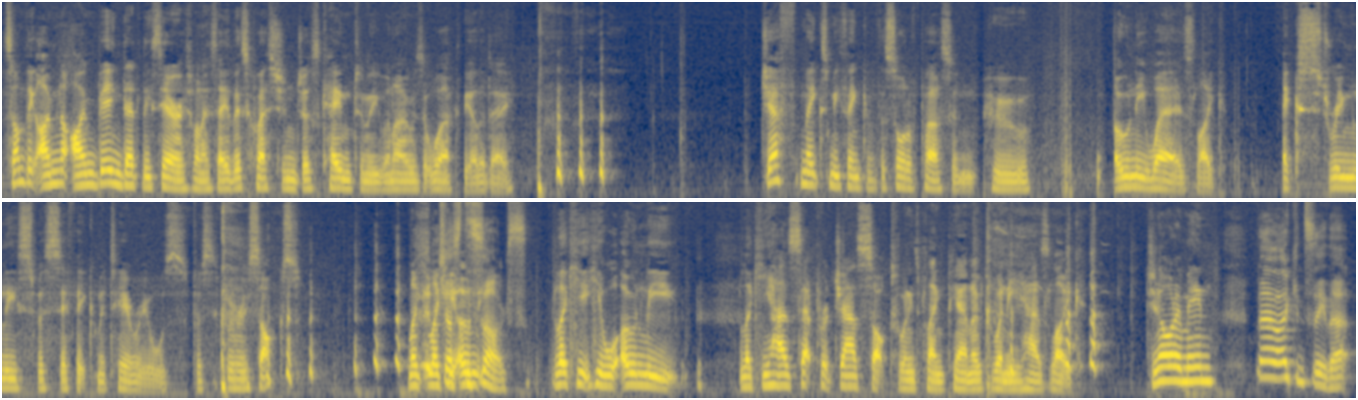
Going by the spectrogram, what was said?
Something I'm not. I'm being deadly serious when I say this question just came to me when I was at work the other day. Jeff makes me think of the sort of person who only wears like extremely specific materials for for his socks. like like he only socks. like he he will only like he has separate jazz socks when he's playing piano to when he has like. Do you know what I mean? No, I can see that.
